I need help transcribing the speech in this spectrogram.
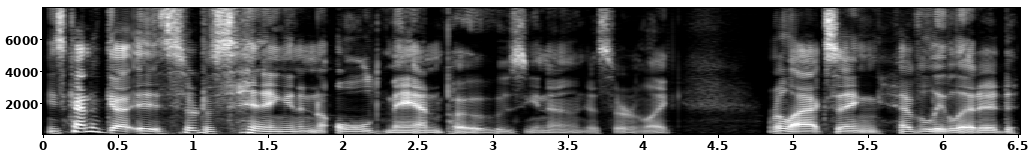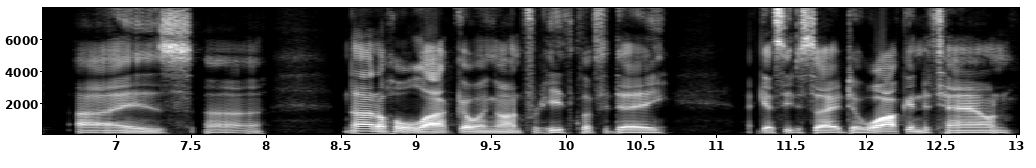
He's kind of got, he's sort of sitting in an old man pose, you know, just sort of like relaxing, heavily lidded eyes. Uh, not a whole lot going on for Heathcliff today. I guess he decided to walk into town,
